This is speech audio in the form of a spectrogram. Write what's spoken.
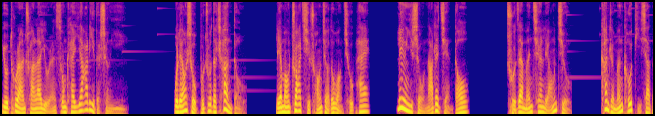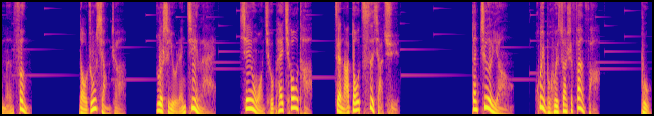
又突然传来有人松开压力的声音。我两手不住的颤抖，连忙抓起床角的网球拍，另一手拿着剪刀，杵在门前良久，看着门口底下的门缝，脑中想着：若是有人进来，先用网球拍敲他，再拿刀刺下去。但这样会不会算是犯法？不，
